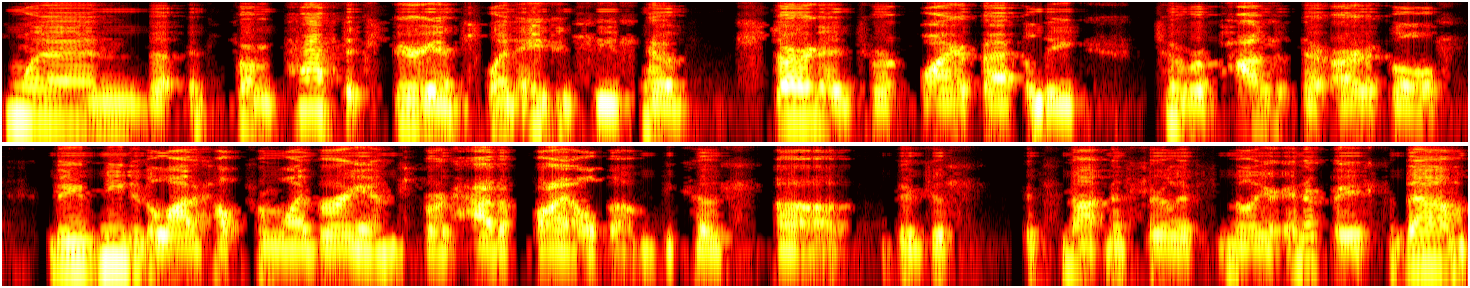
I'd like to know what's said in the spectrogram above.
when, the, from past experience, when agencies have started to require faculty to reposit their articles, they've needed a lot of help from librarians for how to file them because uh, they're just, it's not necessarily a familiar interface to them,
